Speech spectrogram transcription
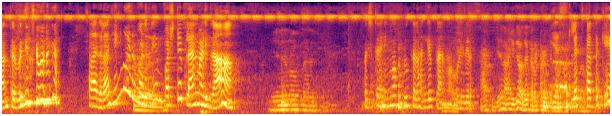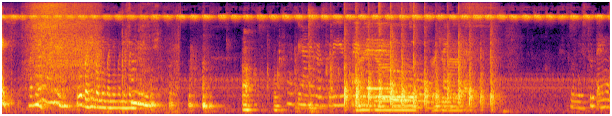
ನಾನು ತರಬೇಕಿತ್ತು ಇವ್ರಿಗೆ. ಚೆನ್ನಾಗಿದಲ್ಲ ಹೆಂಗೆ ಆರ್ಡರ್ ಮಾಡಿದ್ರಿ? ಫಸ್ಟೇ ಪ್ಲ್ಯಾನ್ ಮಾಡಿದ್ರಾ? ಫಸ್ಟೇ ಹೆಂಗೋ ಫ್ಲೂಕಲ್ಲಿ ಹಾಗೆ ಪ್ಲ್ಯಾನ್ ಮಾಡಿಬಿಟ್ಟಿದ್ದೀರಾ. ಏನಾಗಿದೆ ಅದೇ ಕರೆಕ್ಟ್ ಆಗಿದೆ. Yes let's cut the cake ಬನ್ನಿ ಏ ಬನ್ನಿ ಬನ್ನಿ ಬನ್ನಿ ಬನ್ನಿ ಬನ್ನಿ ಹಾಂ ಎಷ್ಟು ಟೈಮು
